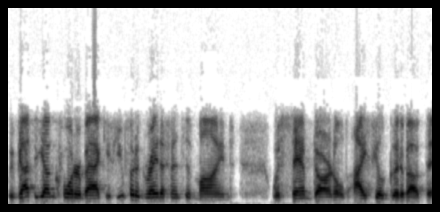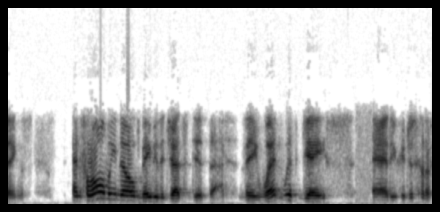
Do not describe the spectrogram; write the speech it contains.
We've got the young quarterback. If you put a great offensive mind with Sam Darnold, I feel good about things. And for all we know, maybe the Jets did that. They went with Gase, and you could just kind of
